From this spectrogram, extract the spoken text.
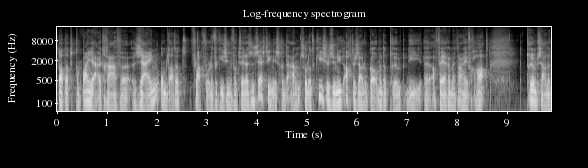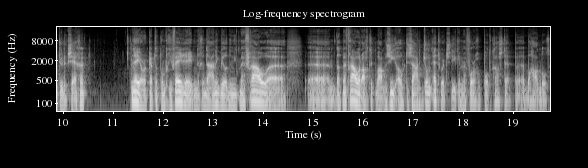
dat dat campagneuitgaven zijn, omdat het vlak voor de verkiezingen van 2016 is gedaan, zodat kiezers er niet achter zouden komen dat Trump die uh, affaire met haar heeft gehad. Trump zou natuurlijk zeggen, nee hoor, ik heb dat om privéredenen gedaan, ik wilde niet mijn vrouw... Uh, uh, dat mijn vrouw erachter kwam. Zie ook de zaak John Edwards, die ik in mijn vorige podcast heb uh, behandeld.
